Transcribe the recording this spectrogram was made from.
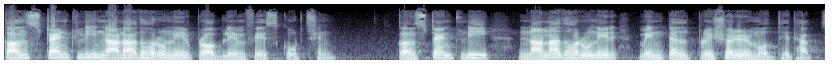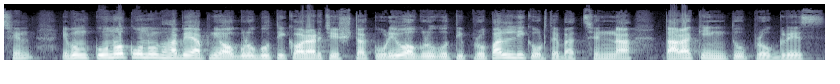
কনস্ট্যান্টলি নানা ধরনের প্রবলেম ফেস করছেন। কনস্ট্যান্টলি নানা ধরনের মেন্টাল প্রেশারের মধ্যে থাকছেন এবং কোনো কোনোভাবে আপনি অগ্রগতি করার চেষ্টা করেও অগ্রগতি প্রপারলি করতে পারছেন না, তারা কিন্তু প্রোগ্রেস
